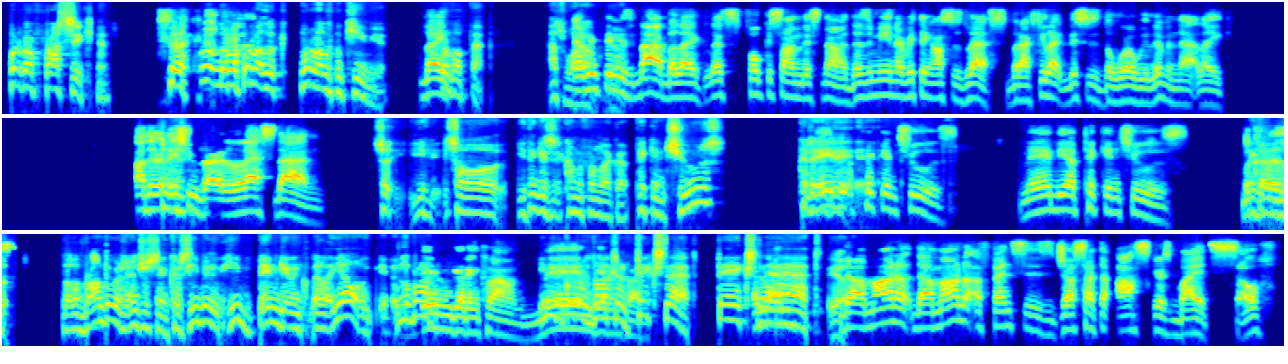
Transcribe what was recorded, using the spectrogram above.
What about prostate cancer? What about, what about, leuc- what about leukemia? like What about that? That's wild. everything yeah. is bad, but like let's focus on this now. It doesn't mean everything else is less, but I feel like this is the world we live in. That like other So issues are less than. So, you, so you think it's coming from like a pick and choose? Maybe a pick and choose. Maybe a pick and choose. Because the LeBron thing was interesting because he been he been getting they're like yo LeBron been getting clowned. you need to go to Been doctor getting and clowned. fix that fix And that yeah. The amount of the amount of offenses just at the Oscars by itself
